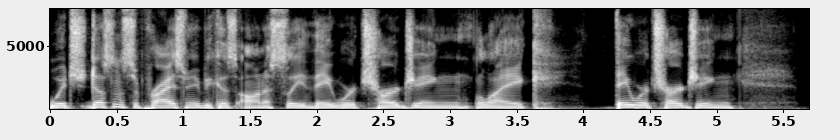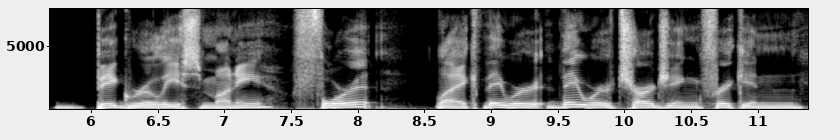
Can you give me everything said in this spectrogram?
which doesn't surprise me because honestly, they were charging like they were charging big release money for it. Like they were they were charging freaking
